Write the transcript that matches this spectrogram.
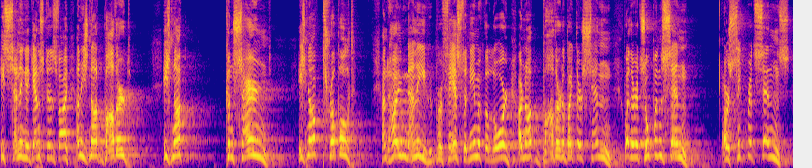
He's sinning against his vow, and he's not bothered. He's not concerned. He's not troubled. And how many who profess the name of the Lord are not bothered about their sin, whether it's open sin, or secret sins,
